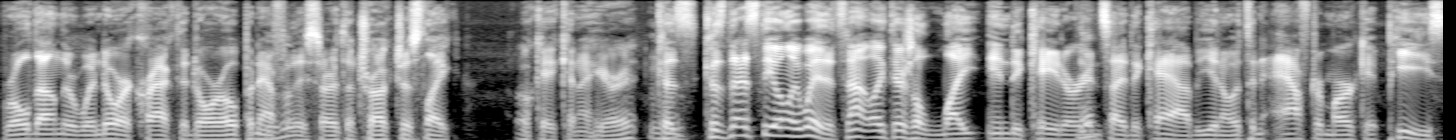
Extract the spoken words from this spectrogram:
roll down their window or crack the door open after they start the truck, just like, okay, can I hear it? Because that's the only way. It's not like there's a light indicator inside the cab. You know, it's an aftermarket piece.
